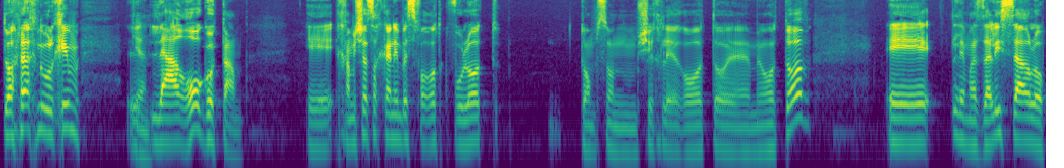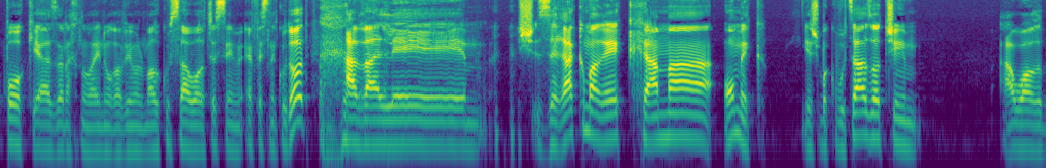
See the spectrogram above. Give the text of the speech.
טוב, אנחנו הולכים כן. להרוג אותם. אה, חמישה שחקנים בספרות כפולות, תומפסון ממשיך להיראות אה, מאוד טוב. אה, למזלי סער לא פה, כי אז אנחנו היינו רבים על מרקוס האווארד שעושים אפס נקודות, אבל זה רק מראה כמה עומק יש בקבוצה הזאת, שאם האווארד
